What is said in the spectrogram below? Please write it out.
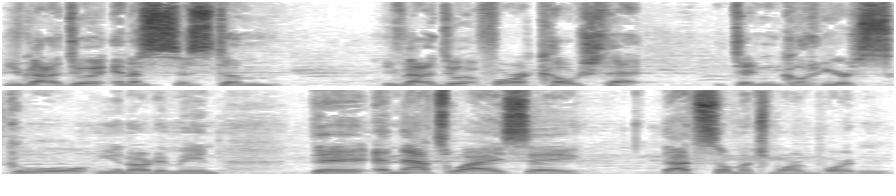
You've got to do it in a system. You've got to do it for a coach that didn't go to your school. You know what I mean? They, and that's why I say that's so much more important.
